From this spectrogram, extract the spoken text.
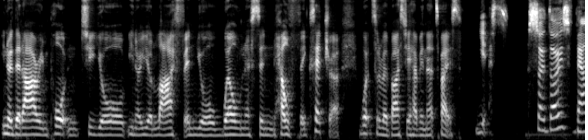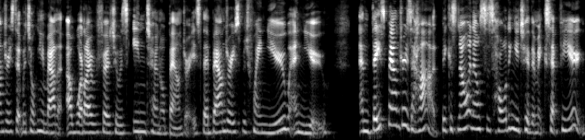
you know that are important to your you know your life and your wellness and health etc what sort of advice do you have in that space Yes. So those boundaries that we're talking about are what I refer to as internal boundaries. They're boundaries between you and you. And these boundaries are hard because no one else is holding you to them except for you.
